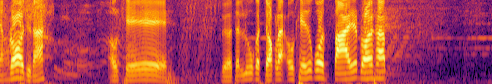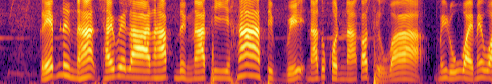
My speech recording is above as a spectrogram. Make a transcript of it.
ยังรอดอยู่นะ โอเค เหลือแต่ลูกกระจอกแล้วโอเคทุกคนตายเรียบร้อยครับเกรฟหนึ่งนะฮะใช้เวลานะครับ1นาที 50 วินะทุกคนนะก็ถือว่าไม่รู้ไวไม่ไว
